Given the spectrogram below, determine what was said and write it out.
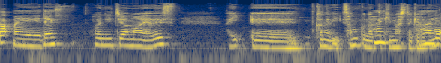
は、まゆゆです。こんにちはマーヤですはい、えー、かなり寒くなってきましたけれども、はいは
